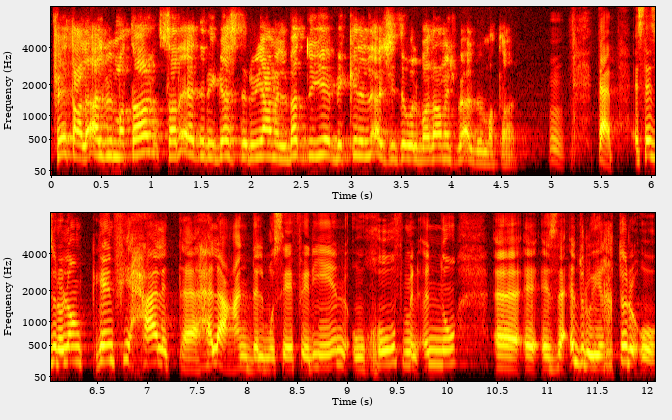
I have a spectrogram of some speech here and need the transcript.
فات على قلب المطار صار قادر يقصر ويعمل اللي بده إياه بكل الأجهزة والبرامج بقلب المطار. طيب أستاذ رولون كان في حالة هلع عند المسافرين وخوف من إنه آه، إذا قدروا يخترقوا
